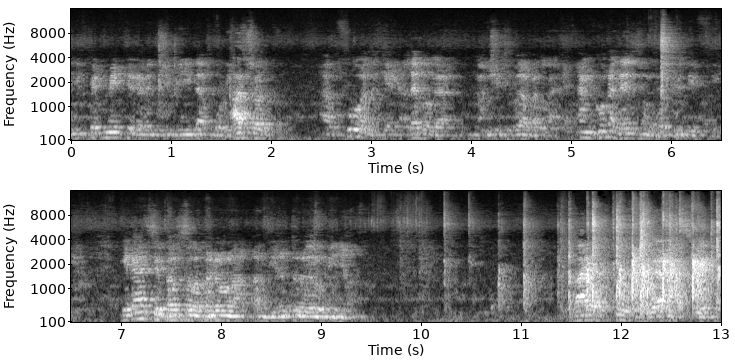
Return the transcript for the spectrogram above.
di permettere l'elegibilità politica Assolutamente. al FUAD che all'epoca non ci si poteva parlare, ancora adesso è un po' più difficile. Grazie, passo la parola al direttore dell'opinione. Vai Arturo. Grazie.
